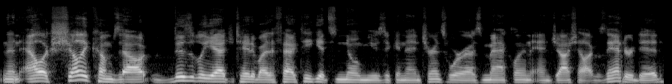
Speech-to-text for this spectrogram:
And then Alex Shelley comes out visibly agitated by the fact he gets no music and entrance, whereas Maclin and Josh Alexander did.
